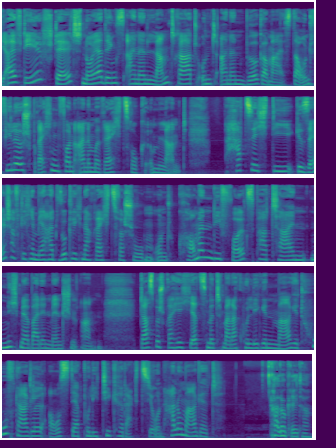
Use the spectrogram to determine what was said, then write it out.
Die AfD stellt neuerdings einen Landrat und einen Bürgermeister und viele sprechen von einem Rechtsruck im Land. Hat sich die gesellschaftliche Mehrheit wirklich nach rechts verschoben und kommen die Volksparteien nicht mehr bei den Menschen an? Das bespreche ich jetzt mit meiner Kollegin Margit Hufnagel aus der Politikredaktion. Hallo Margit. Hallo Greta.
